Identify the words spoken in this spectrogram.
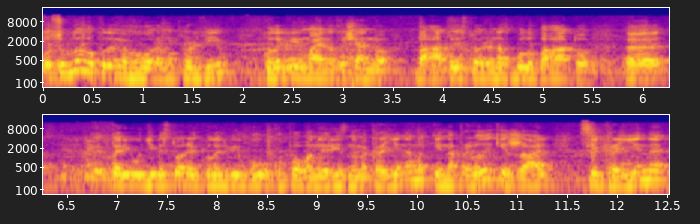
Особливо коли ми говоримо про Львів, коли Львів має надзвичайно багато історій. У нас було багато е, періодів історії, коли Львів був окупований різними країнами, і на превеликий жаль, ці країни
